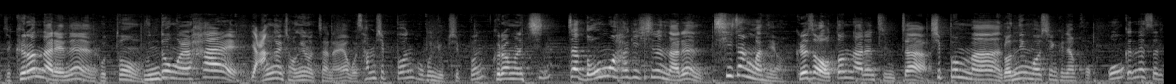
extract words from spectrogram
이제 그런 날에는 보통 운동을 할 양을 정해놓잖아요. 뭐 30분 혹은 60분? 그러면 진짜 너무 하기 싫은 날은 시작만 해요. 그래서 어떤 날은 진짜 10분만 런닝머신 그냥 걷고 끝냈을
